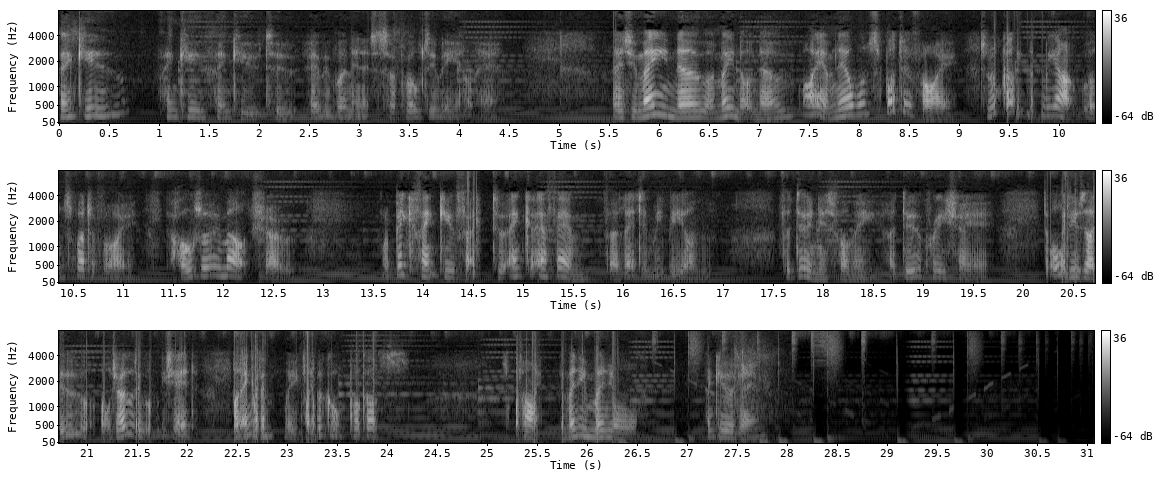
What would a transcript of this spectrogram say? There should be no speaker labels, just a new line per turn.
Thank you, thank you, thank you to everyone that's supporting me out there. As you may know or may not know, I am now on Spotify. So look, up, me up on Spotify. The Holes of Remarks Show. A big thank you to Anchor FM for letting me be on, for doing this for me. I do appreciate it. To all the reviews I do on shows that will be shared on Anchor FM, where you find local podcasts, Spotify, and many, many more. Thank you again.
